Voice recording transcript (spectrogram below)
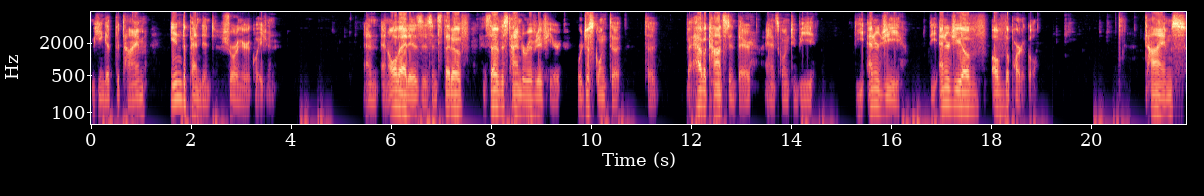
we can get the time independent Schrodinger equation. And and all that is is instead of instead of this time derivative here, we're just going to to have a constant there and it's going to be the energy the energy of of the particle times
